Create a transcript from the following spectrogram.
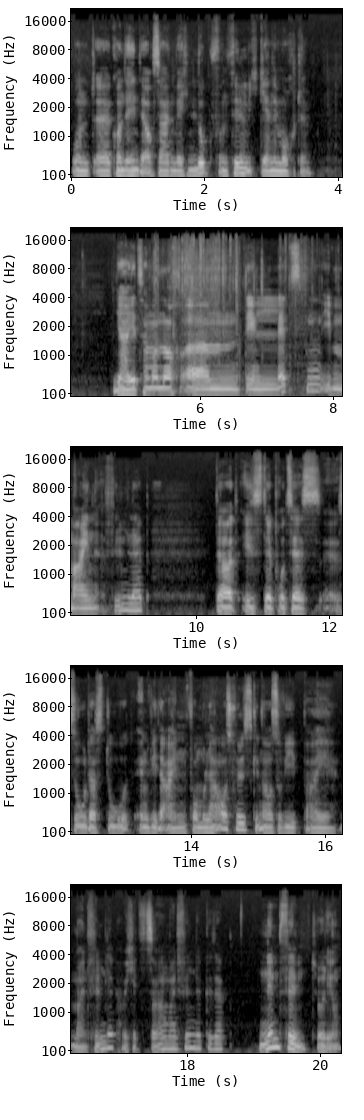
und äh, konnte hinterher auch sagen, welchen Look von Film ich gerne mochte. Ja, jetzt haben wir noch ähm, den letzten, eben mein Filmlab. Dort ist der Prozess äh, so, dass du entweder ein Formular ausfüllst, genauso wie bei mein Filmlab. Habe ich jetzt zweimal mein Filmlab gesagt? Nimm Film, Entschuldigung.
